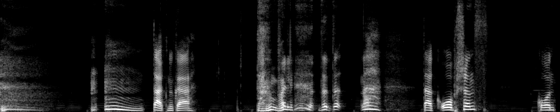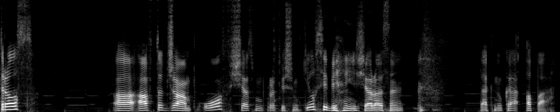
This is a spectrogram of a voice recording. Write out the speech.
так, ну-ка. Так, блин. да- да- а. Так, options. Controls. А, автоджамп off. Сейчас мы пропишем kill себе еще раз. а. Так, ну-ка, опа.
